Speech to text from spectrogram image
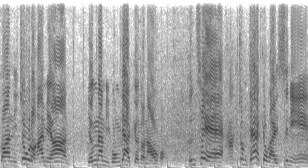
또한 이쪽으로 가면 영남이공대학교도 나오고 근처에 각종 대학교가 있으니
